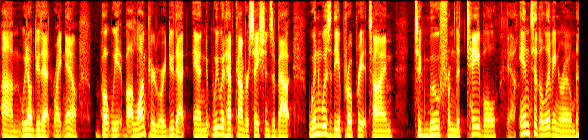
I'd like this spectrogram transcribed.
Um, we don't do that right now, but we a long period where we do that, and we would have conversations about when was the appropriate time to move from the table Yeah. into the living room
